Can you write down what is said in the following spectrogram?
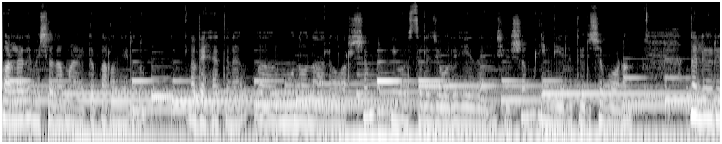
വളരെ വിശദമായിട്ട് പറഞ്ഞിരുന്നു. അദ്ദേഹത്തിന് മൂന്നോ നാലോ വർഷം യു എസിൽ ജോലി ചെയ്തതിന് ശേഷം ഇന്ത്യയിൽ തിരിച്ചു പോകണം. നല്ലൊരു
